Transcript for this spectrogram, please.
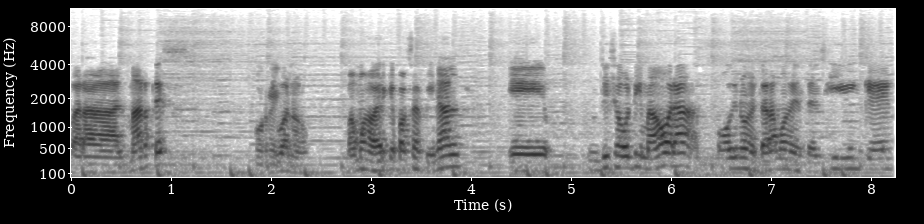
para el martes. Y Correcto. bueno, vamos a ver qué pasa al final. Eh, noticia última hora. Hoy nos enteramos en Thanksgiving que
